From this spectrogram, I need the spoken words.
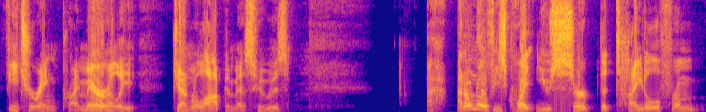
featuring primarily General Optimus, who is, I don't know if he's quite usurped the title from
